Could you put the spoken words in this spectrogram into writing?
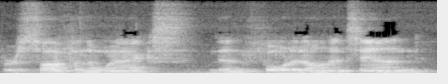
First soften the wax, then fold it on its end,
